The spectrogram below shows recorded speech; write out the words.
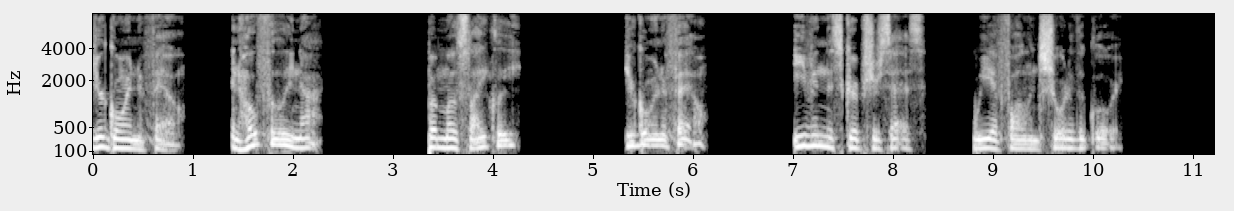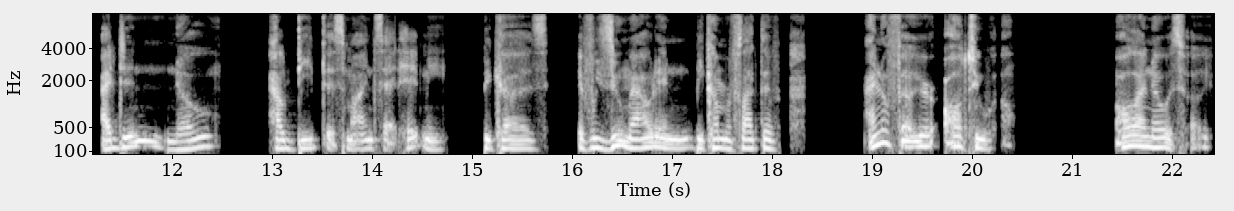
You're going to fail, and hopefully not. But most likely, you're going to fail. Even the scripture says, We have fallen short of the glory. I didn't know how deep this mindset hit me because if we zoom out and become reflective, I know failure all too well. All I know is failure.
